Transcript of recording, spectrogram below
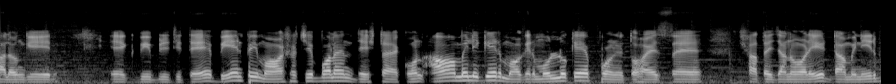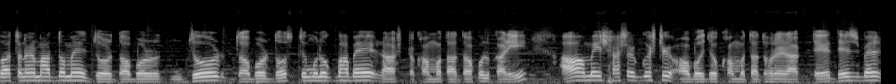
আলমগীর। এক বিবৃতিতে বিএনপি মহাসচিব বলেন, দেশটা এখন আওয়ামী লীগের মগের মূল্যকে পরিণত হয়েছে। সাতই জানুয়ারি ডামি নির্বাচনের মাধ্যমে জোর দবর, জোর জবরদস্তিমূলকভাবে রাষ্ট্র ক্ষমতা দখলকারী আওয়ামী শাসক গোষ্ঠীর অবৈধ ক্ষমতা ধরে রাখতে দেশব্যা-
